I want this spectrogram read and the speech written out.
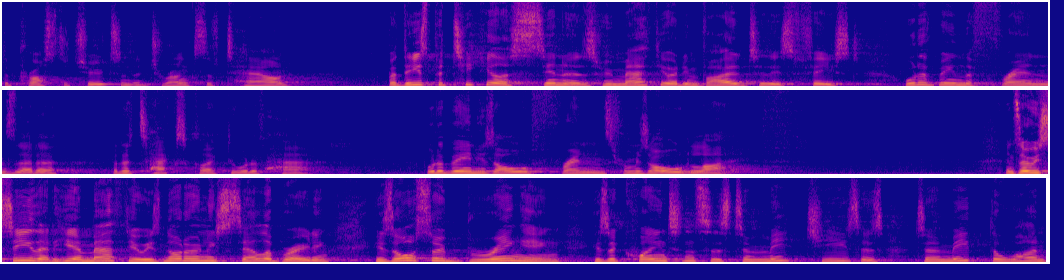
the prostitutes and the drunks of town but these particular sinners who Matthew had invited to this feast would have been the friends that a, that a tax collector would have had, would have been his old friends from his old life. And so we see that here Matthew is not only celebrating, he's also bringing his acquaintances to meet Jesus, to meet the one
